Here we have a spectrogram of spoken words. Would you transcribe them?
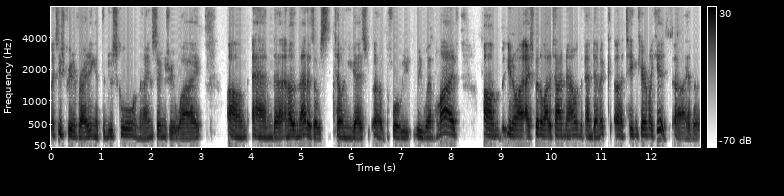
I teach creative writing at the New School in the 92nd Street Y. Um, and and other than that, as I was telling you guys before we we went live, um, you know, I, I, spend a lot of time now in the pandemic taking care of my kid. I have a,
